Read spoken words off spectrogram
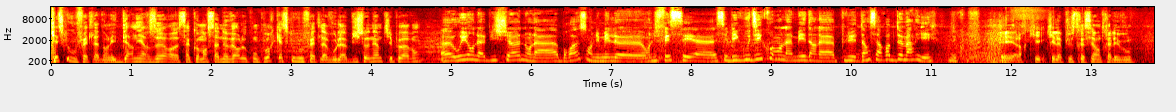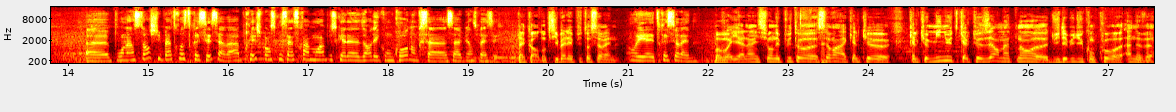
Qu'est-ce que vous faites là dans les dernières heures Ça commence à 9h le concours. Qu'est-ce que vous faites là? Vous la bichonnez un petit peu avant? Euh, Oui, on la bichonne, on la brosse, on lui met le, on lui fait ses, euh, ses bigoudis quoi. On la met dans la dans sa robe de mariée du coup. Et alors qui, qui est la plus stressée entre elle et vous? Euh, pour l'instant, je suis pas trop stressée, ça va. Après, je pense que ça sera moi, puisqu'elle adore les concours, donc ça, ça va bien se passer. D'accord, donc Sibelle est plutôt sereine. Oui, elle est très sereine. Bon, vous voyez Alain, ici on est plutôt euh, serein à quelques, quelques minutes, quelques heures maintenant euh, du début du concours à 9h.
